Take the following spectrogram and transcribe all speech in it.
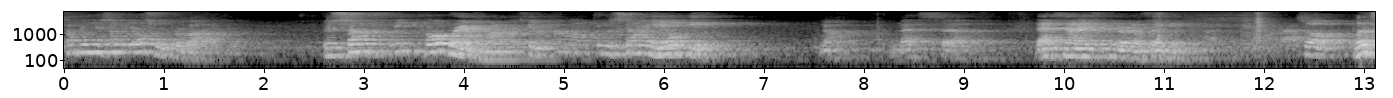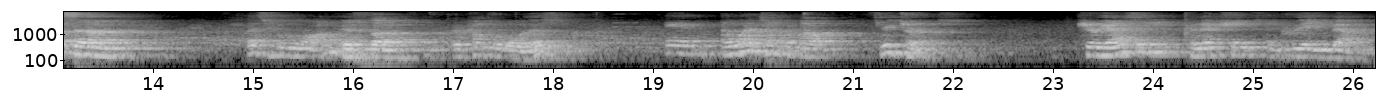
something that somebody else will provide. There's some free program around that's gonna come out from the sky and help you. No, that's, uh, that's not entrepreneurial thinking. So, let's, uh, let's move along, if, uh, you're comfortable with this. And I want to talk about three terms. Curiosity, connections, and creating value.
